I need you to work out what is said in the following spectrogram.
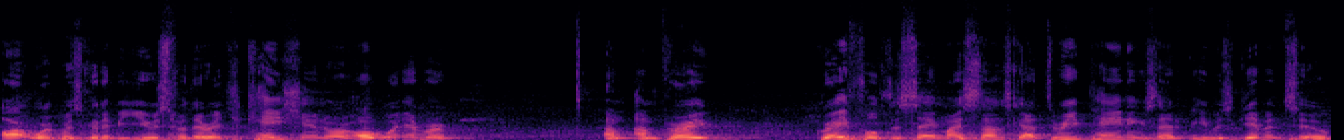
artwork was going to be used for their education or, or whatever. I'm, I'm very grateful to say my son's got three paintings that he was given to.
